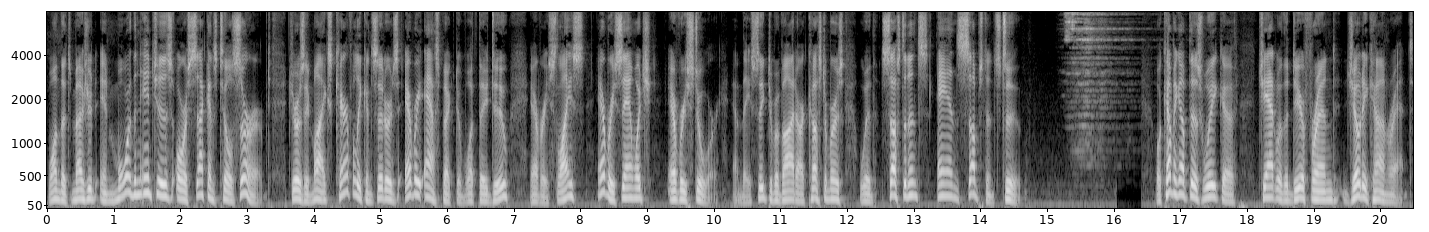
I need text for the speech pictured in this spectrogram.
one that's measured in more than inches or seconds till served. Jersey Mike's carefully considers every aspect of what they do, every slice, every sandwich, every store, and they seek to provide our customers with sustenance and substance too. Well, coming up this week, a chat with a dear friend, Jody Conradt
